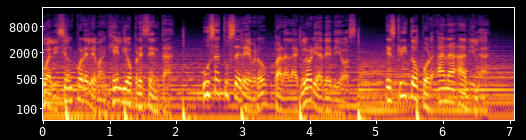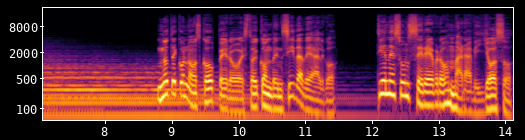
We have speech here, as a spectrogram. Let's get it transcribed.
Coalición por el Evangelio presenta Usa tu cerebro para la gloria de Dios. Escrito por Ana Ávila. No te conozco, pero estoy convencida de algo. Tienes un cerebro maravilloso.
